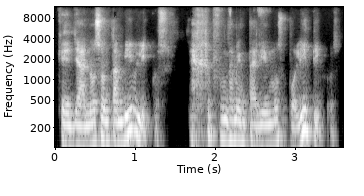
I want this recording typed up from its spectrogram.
que ya no son tan bíblicos, fundamentalismos políticos,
